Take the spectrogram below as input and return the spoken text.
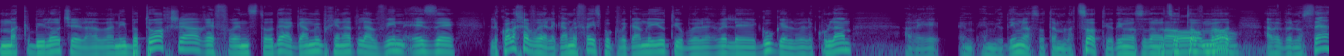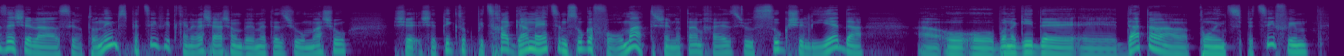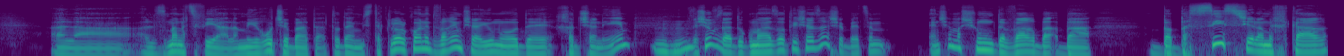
המקבילות שלה, ואני בטוח שהרפרנס, אתה יודע, גם מבחינת להבין איזה, לכל החבר'ה האלה, גם לפייסבוק וגם ליוטיוב ול- ולגוגל ולכולם, הרי הם, הם יודעים לעשות המלצות, יודעים לעשות המלצות ברור, טוב מאוד, ברור. אבל בנושא הזה של הסרטונים ספציפית, כנראה שהיה שם באמת איזשהו משהו ש, שטיק טוק פיצחה גם מעצם סוג הפורמט, שנתן לך איזשהו סוג של ידע, אה, או, או בוא נגיד data point ספציפיים, על, ה, על זמן הצפייה, על המהירות שבה אתה, אתה יודע, הם הסתכלו על כל מיני דברים שהיו מאוד אה, חדשניים, מהמם. ושוב, זה הדוגמה הזאת של זה, שבעצם אין שם שום דבר ב, ב, בבסיס של המחקר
